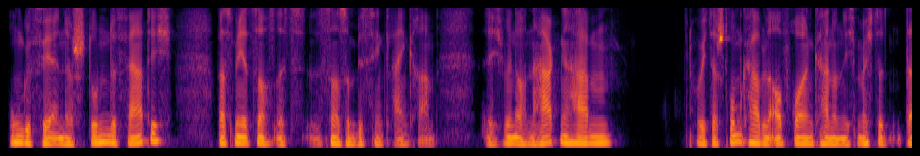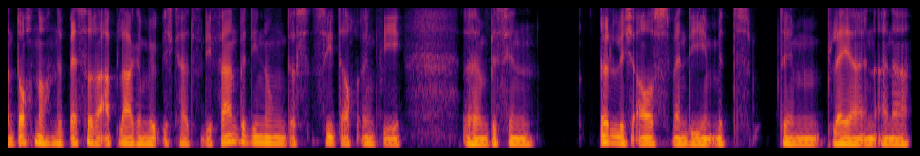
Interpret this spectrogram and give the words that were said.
ungefähr in einer Stunde fertig. Was mir jetzt noch, ist, ist noch so ein bisschen Kleinkram. Ich will noch einen Haken haben, wo ich das Stromkabel aufrollen kann und ich möchte dann doch noch eine bessere Ablagemöglichkeit für die Fernbedienung. Das sieht auch irgendwie äh, ein bisschen ödelig aus, wenn die mit dem Player in einer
